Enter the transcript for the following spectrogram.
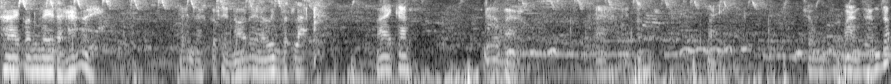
Hai con nghê đá này. Nên là có thể nói đây là linh vật lạ. Hai căn. Đưa vào à, bê tông này trông mang dáng dấp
